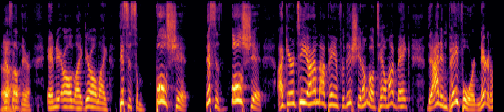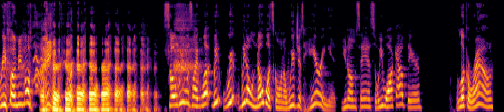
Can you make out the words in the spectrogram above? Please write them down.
that's Uh-huh. up there and they're all like they're all like this is some bullshit. This is bullshit. I guarantee you i'm not paying for this shit. I'm gonna tell my bank that i didn't pay for it and they're gonna refund me my money. So we was like what? We, we we don't know what's going on. We're just hearing it. You know what i'm saying? So we walk out there look around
